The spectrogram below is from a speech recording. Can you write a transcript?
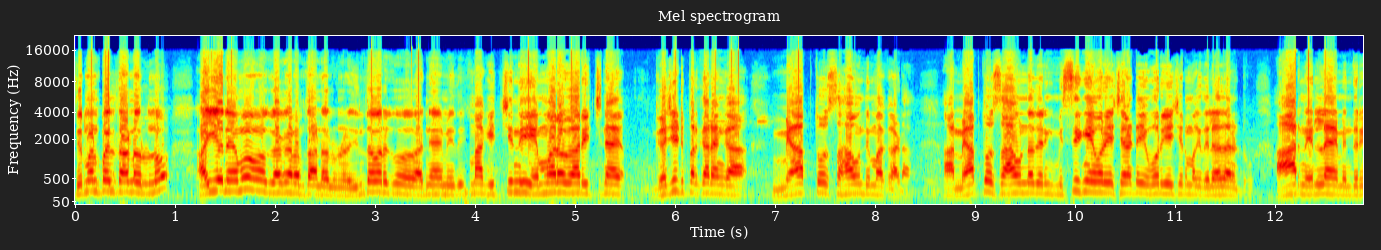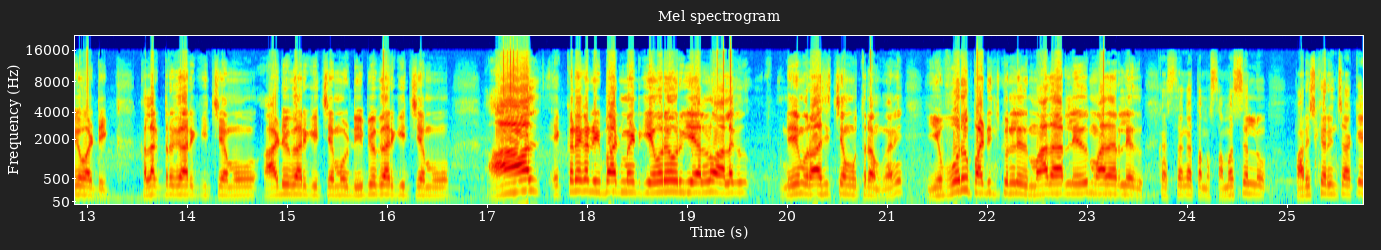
తిరుమలపల్లి తాండాలు ఉన్నావు అయ్యనేమో గంగారం తాండాలు ఉన్నాడు. ఇంతవరకు అన్యాయం ఇది? మాకు ఇచ్చింది ఎంఆర్ఓ గారు ఇచ్చిన గజెట్ ప్రకారంగా మ్యాప్తో సహా ఉంది మా కాడ ఆ మ్యాప్తో సహా ఉన్న దానికి మిస్సింగ్ ఎవరు చేశారంటే ఎవరు చేశారు మాకు తెలియదు అంటారు. ఆరు నెలలు మేము తిరిగి వాటి కలెక్టర్ గారికి ఇచ్చాము ఆర్డీఓ గారికి ఇచ్చాము డిపిఓ గారికి ఇచ్చాము. ఆల్ ఎక్కడెక్కడ డిపార్ట్మెంట్కి ఎవరెవరు చేయాలనో అలాగే మేము రాసిచ్చాం ఉత్తరం కానీ ఎవరు పట్టించుకోలేదు. మా దారి లేదు మా దారి లేదు. ఖచ్చితంగా తమ సమస్యలను పరిష్కరించాకే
